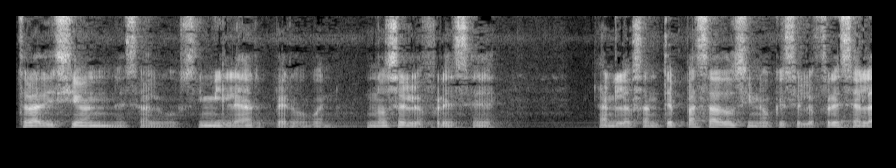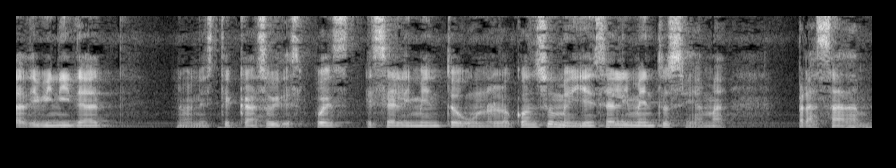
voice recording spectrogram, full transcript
tradición es algo similar, pero bueno, no se le ofrece a los antepasados, sino que se le ofrece a la divinidad, ¿no? en este caso, y después ese alimento uno lo consume, y ese alimento se llama prasadam.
